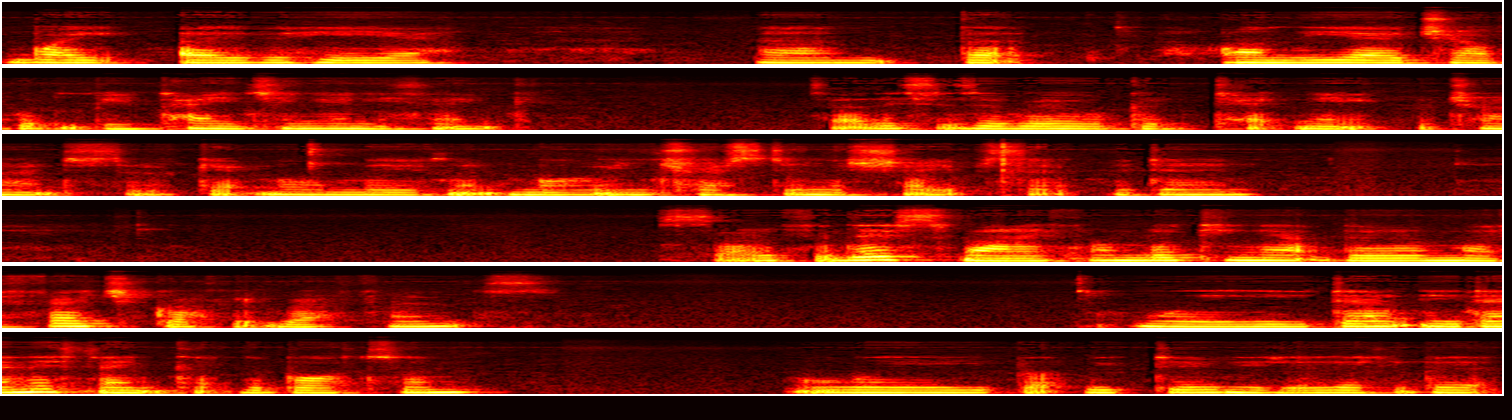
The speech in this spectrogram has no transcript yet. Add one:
weight over here, um, but on the edge I wouldn't be painting anything. So this is a real good technique for trying to sort of get more movement, more interest in the shapes that we're doing. So for this one, if I'm looking at the my photographic reference, we don't need anything at the bottom, we but we do need a little bit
